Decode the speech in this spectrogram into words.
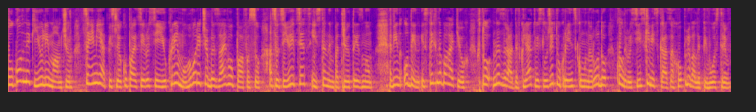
Полковник Юлій Мамчур. Це ім'я після окупації Росією Криму, говорячи без зайвого пафосу, асоціюється з істинним патріотизмом. Він один із тих небагатьох, хто не зрадив клятві служити українському народу, коли російські війська захоплювали півострів.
